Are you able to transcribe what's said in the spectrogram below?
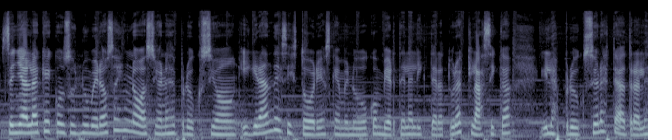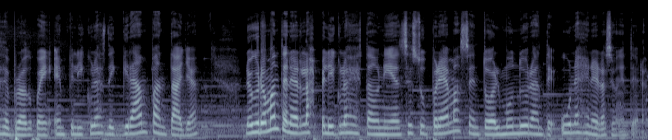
Señala que con sus numerosas innovaciones de producción y grandes historias que a menudo convierte la literatura clásica y las producciones teatrales de Broadway en películas de gran pantalla, logró mantener las películas estadounidenses supremas en todo el mundo durante una generación entera.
